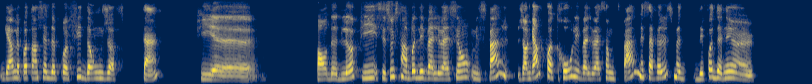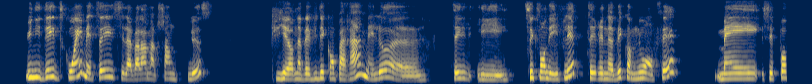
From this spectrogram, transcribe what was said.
garde le potentiel de profit, donc j'offre tant. Puis, euh, de là. Puis c'est sûr que c'est en bas de l'évaluation municipale. Je regarde pas trop l'évaluation municipale, mais ça fait juste me, des fois donner un, une idée du coin, mais tu sais, c'est la valeur marchande plus. Puis on avait vu des comparables, mais là, euh, tu sais, les, ceux qui font des flips, tu sais, rénover comme nous on fait, mais c'est pas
